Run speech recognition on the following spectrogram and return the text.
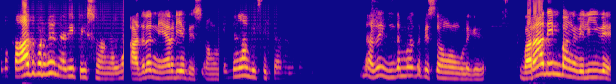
நம்ம காது படவே நிறைய பேசுவாங்கல்ல? அதெல்லாம் நேரடியா பேசுவாங்க. என்னெல்லாம் பேசியிருக்காங்க அதான் இந்த மாதிரி தான் பேசுவாங்க உங்களுக்கு. வராதேன்பாங்க வெளியவே.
